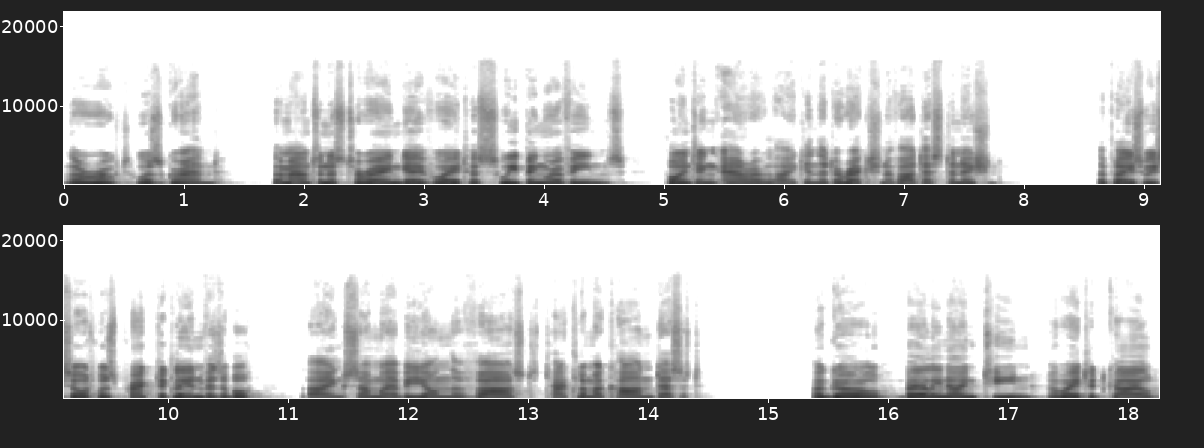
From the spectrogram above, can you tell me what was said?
The route was grand. The mountainous terrain gave way to sweeping ravines, pointing arrow like in the direction of our destination. The place we sought was practically invisible, lying somewhere beyond the vast Taklamakan desert. A girl, barely nineteen, awaited Kyle,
